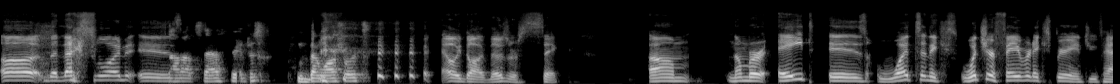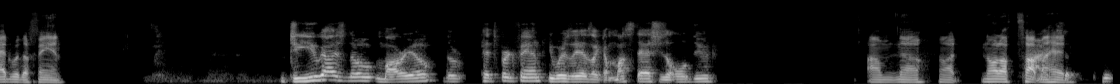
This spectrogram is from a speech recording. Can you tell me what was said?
uh, the next one is Shout out staff pages, Ben Washorts. oh dog, those are sick. Um, number eight is what's an ex- what's your favorite experience you've had with a fan? Do you guys know Mario, the Pittsburgh fan? He wears he has like a mustache. He's an old dude. Um, no, not not off the top of my head. so he-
